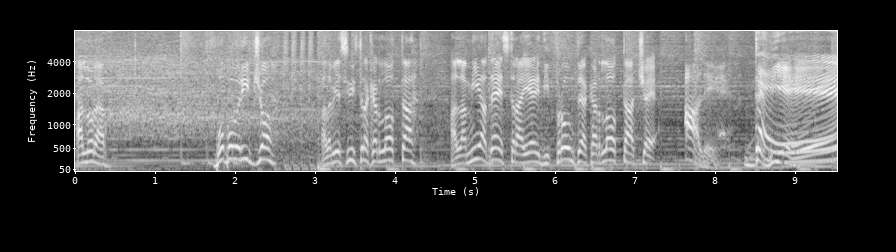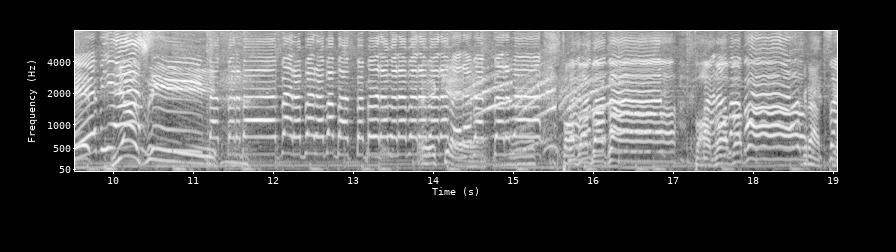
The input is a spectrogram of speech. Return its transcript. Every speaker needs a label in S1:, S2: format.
S1: Allora, buon pomeriggio. Alla mia sinistra Carlotta, alla mia destra e di fronte a Carlotta c'è Ale De Biasi.
S2: Grazie.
